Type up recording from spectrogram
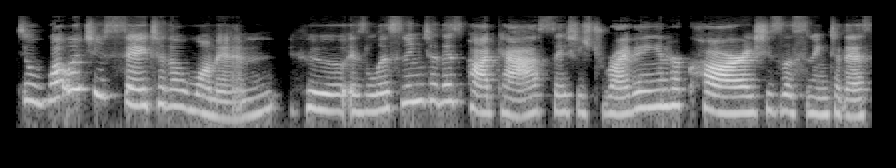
So, what would you say to the woman who is listening to this podcast? Say she's driving in her car and she's listening to this,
